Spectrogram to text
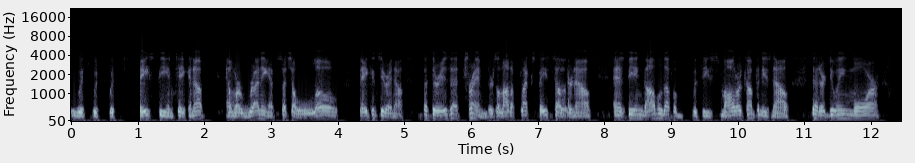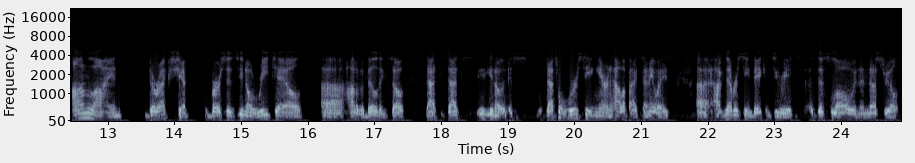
with, with, with space being taken up. And we're running at such a low vacancy right now. But there is that trend. There's a lot of flex space out there now, and it's being gobbled up with these smaller companies now that are doing more online direct ship versus you know retail uh, out of a building. So that's that's you know it's that's what we're seeing here in Halifax, anyways. Uh, I've never seen vacancy rates this low in industrial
